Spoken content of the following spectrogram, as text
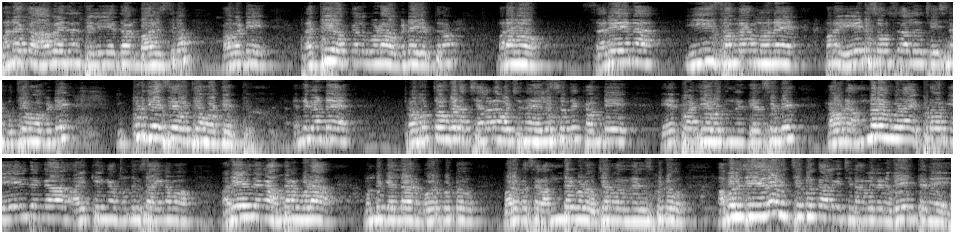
మన ఆవేదన తెలియజేద్దామని భావిస్తున్నాం. కాబట్టి ప్రతి ఒక్కరు కూడా ఒకటే చెప్తున్నాం. మనము సరైన ఈ సమయంలోనే మనం ఏడు సంవత్సరాలు చేసిన ఉద్యమం ఒకటి ఇప్పుడు చేసే ఉద్యమం ఒక ఎత్తు. ఎందుకంటే ప్రభుత్వం కూడా చలనం వచ్చిందని తెలుస్తుంది కమిటీ ఏర్పాటు చేయబోతుందని తెలుస్తుంది. కాబట్టి అందరం కూడా ఇప్పటివరకు ఏ విధంగా ఐక్యంగా ముందుకు సాగినామో అదేవిధంగా అందరం కూడా ముందుకు కోరుకుంటూ మరొకసారి అందరూ కూడా ఉద్యమం తెలుసుకుంటూ అమలు చేయాలే ఉద్యమకాలకు ఇచ్చిన హామీలను వెంటనే.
